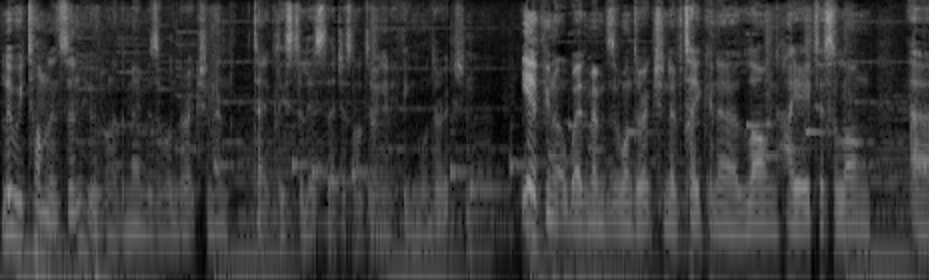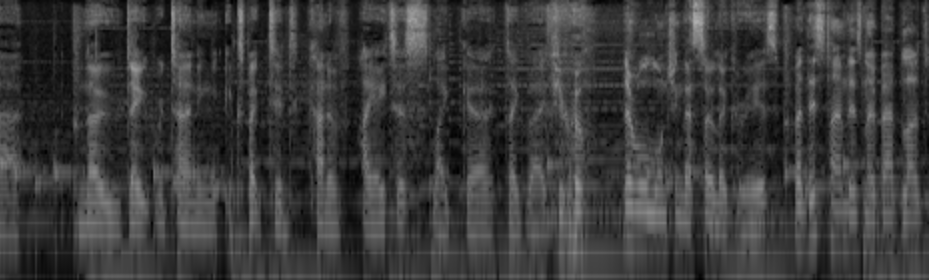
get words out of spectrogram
Louis Tomlinson, who is one of the members of One Direction and technically still is, they're just not doing anything in One Direction. Yeah, if you're not aware, the members of One Direction have taken a long hiatus, a long uh, no date returning expected kind of hiatus, like uh, Take That if you will. They're all launching their solo careers, but this time there's no bad blood.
